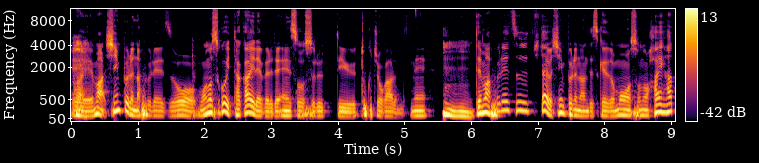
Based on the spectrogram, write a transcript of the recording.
はいえーまあ、シンプルなフレーズをものすごい高いレベルで演奏するっていう特徴があるんですね。うんうん。でまあフレーズ自体はシンプルなんですけれどもそのハイハッ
